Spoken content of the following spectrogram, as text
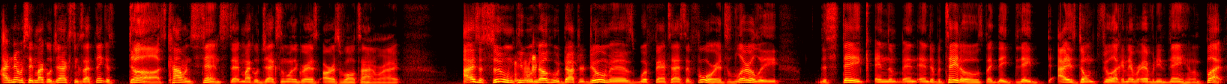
I never say Michael Jackson because I think it's duh, it's common sense that Michael Jackson one of the greatest artists of all time, right? I just assume people know who Doctor Doom is with Fantastic Four. It's literally the steak and the and, and the potatoes. Like they they I just don't feel like I never ever need to name him. But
